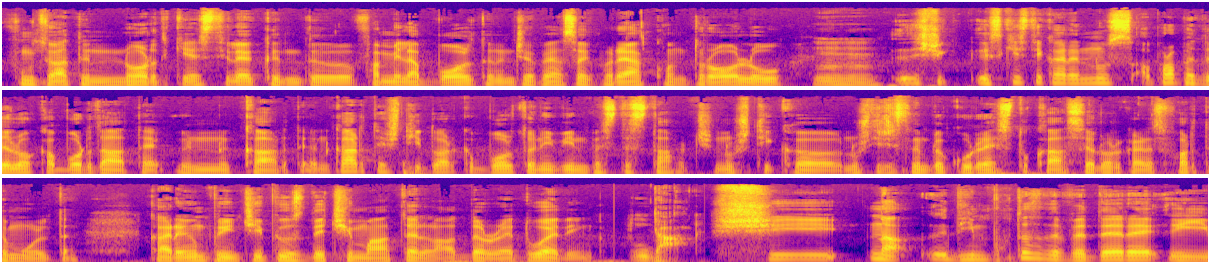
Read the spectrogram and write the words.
funcționat în nord chestiile când uh, familia Bolton începea să preia controlul Mm-hmm. și sunt chestii care nu sunt aproape deloc abordate în carte. În carte știi doar că Boltonii vin peste Stark nu știi, că, nu știi ce se întâmplă cu restul caselor, care sunt foarte multe, care în principiu sunt decimate la The Red Wedding. Da. Și, na, din punctul ăsta de vedere, e,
